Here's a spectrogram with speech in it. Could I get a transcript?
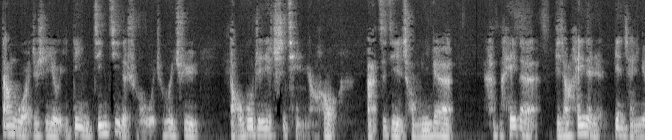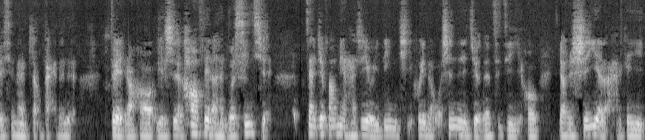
当我就是有一定经济的时候，我就会去捣鼓这件事情，然后把自己从一个很黑的、比较黑的人，变成一个现在比较白的人。对，然后也是耗费了很多心血。在这方面还是有一定体会的。我甚至觉得自己以后要是失业了，还可以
